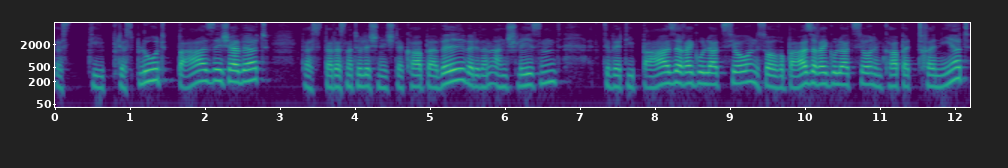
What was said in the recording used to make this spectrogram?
dass die, das Blut basischer wird. Das, da das natürlich nicht der Körper will, wird dann anschließend wird die Baseregulation, Säurebaseregulation im Körper trainiert.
